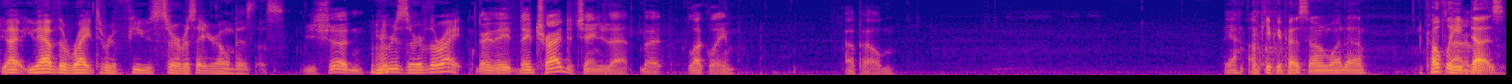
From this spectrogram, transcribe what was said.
You have the right to refuse service at your own business. You should. You reserve the right. They, they they tried to change that, but luckily upheld. yeah, I'll keep you posted on what. Uh, hopefully, he out of it. does.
